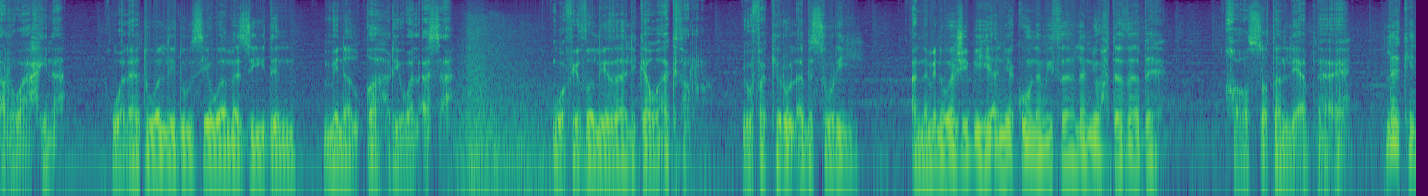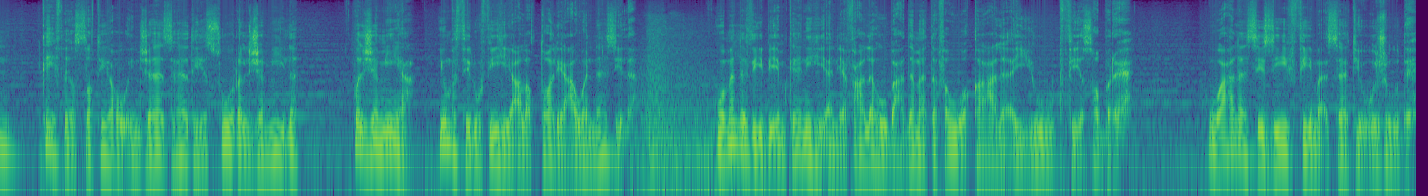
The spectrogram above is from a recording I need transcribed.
أرواحنا. ولا تولد سوى مزيد من القهر والأسى. وفي ظل ذلك وأكثر يفكر الأب السوري أن من واجبه أن يكون مثالا يحتذى به خاصة لأبنائه. لكن كيف يستطيع إنجاز هذه الصورة الجميلة؟ والجميع يمثل فيه على الطالع والنازلة. وما الذي بإمكانه أن يفعله بعدما تفوق على أيوب في صبره؟ وعلى سيزيف في مأساة وجوده.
